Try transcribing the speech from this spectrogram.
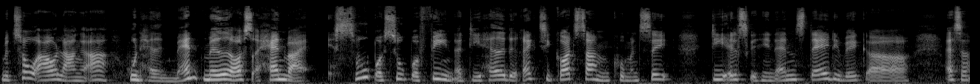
med to aflange ar. Hun havde en mand med os, og han var super, super fin, og de havde det rigtig godt sammen, kunne man se. De elskede hinanden stadigvæk, og altså,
